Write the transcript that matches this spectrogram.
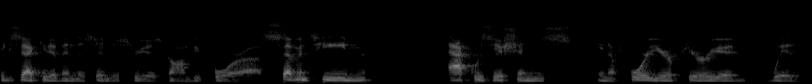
executive in this industry has gone before. Uh, 17 acquisitions in a four-year period with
